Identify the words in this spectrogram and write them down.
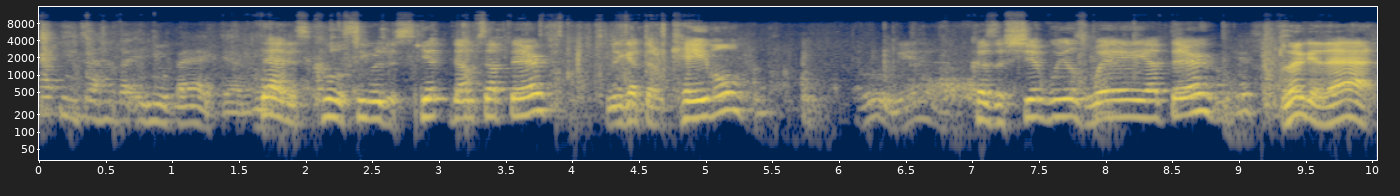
happen to have that in your bag down here? That is cool. See where the skip dumps up there? And they got the cable. Ooh, yeah. Because the sheave wheel's way up there. Look at that.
